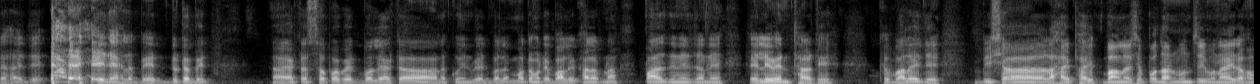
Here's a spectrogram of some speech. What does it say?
দেখা যে এটা হলো বেড দুটো বেড একটা সোফা বেড বলে, একটা কুইন বেড বলে। মোটামুটি ভালোই, খারাপ না। পাঁচ দিনের জন্য এলেভেন থার্টি খুব ভালো, এই যে বিশাল হাই হাইফাই বাংলাদেশের প্রধানমন্ত্রী মনে হয় এরকম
